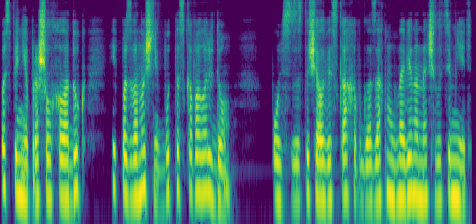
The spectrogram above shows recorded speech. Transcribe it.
По спине прошел холодок, и позвоночник будто сковало льдом. Пульс застучал в висках, и в глазах мгновенно начало темнеть.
